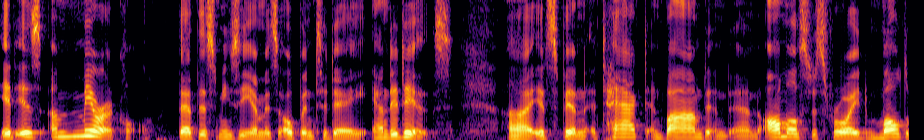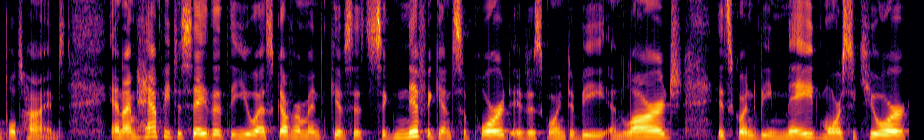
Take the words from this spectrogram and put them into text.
It is a miracle that this museum is open today, and it is. Uh, it's been attacked and bombed and, and almost destroyed multiple times. And I'm happy to say that the U.S. government gives it significant support. It is going to be enlarged. It's going to be made more secure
